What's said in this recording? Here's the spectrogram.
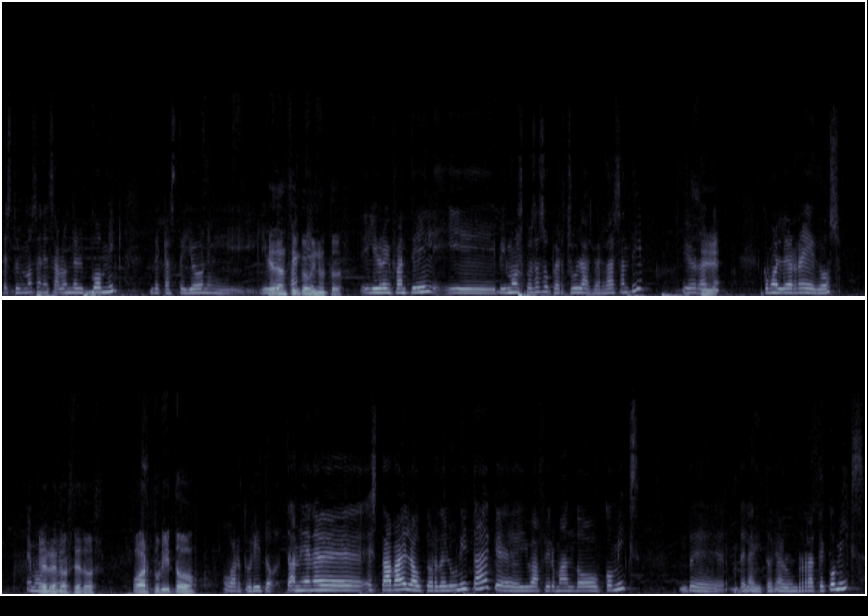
estuvimos en el Salón del Cómic de Castellón y libro Quedan infantil. cinco minutos. Y libro infantil y vimos cosas súper chulas, ¿verdad, Santi? Y verdad Sí. como el R2. Hemos- R2D2. O Arturito. o Arturito. También eh, estaba el autor de Lunita, que iba firmando cómics de, de la editorial Unrate Comics.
